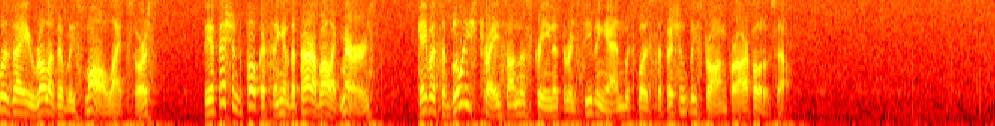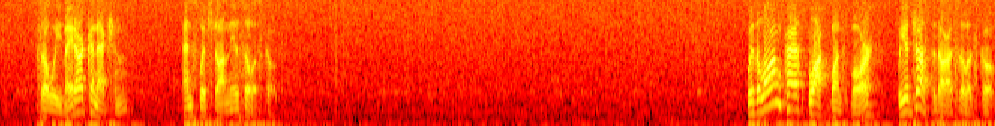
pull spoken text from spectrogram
was a relatively small light source, the efficient focusing of the parabolic mirrors gave us a bluish trace on the screen at the receiving end which was sufficiently strong for our photocell. So we made our connections and switched on the oscilloscope. With the long path blocked once more, we adjusted our oscilloscope.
